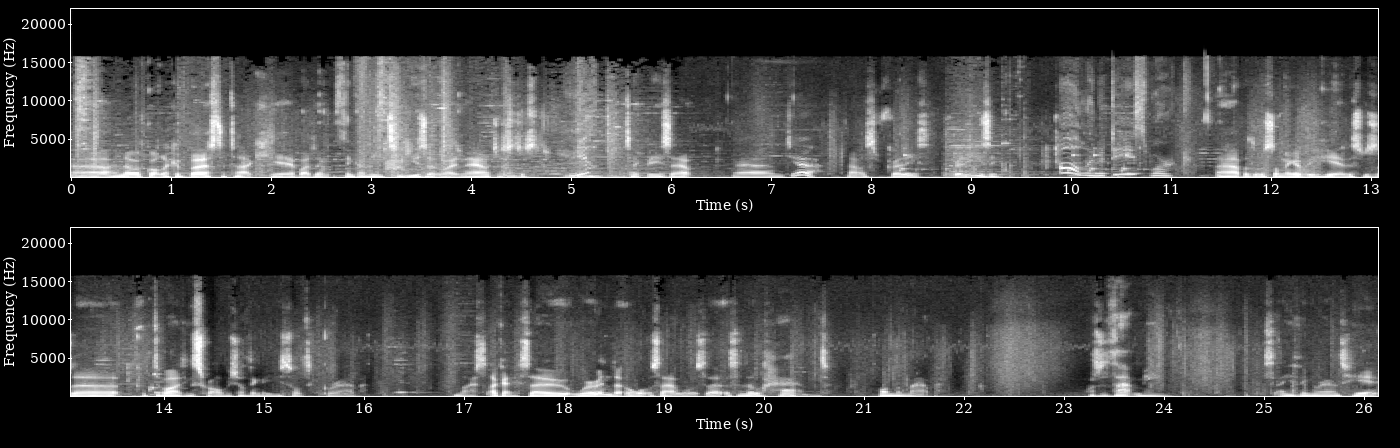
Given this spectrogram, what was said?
Uh, I know I've got like a burst attack here, but I don't think I need to use it right now. Just, just take these out, and yeah, that was pretty, pretty easy. All in a day's work. Uh, but there was something over here. This was a, a divining scroll, which I think you sort to grab. Nice. Okay, so we're in the. Oh, what was that? What was that? It's a little hand on the map. What does that mean? Is there anything around here?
